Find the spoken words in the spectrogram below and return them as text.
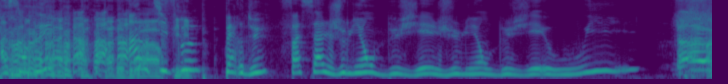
a semblé un petit peu perdu face à Julien Bugier. Julien Bugier, oui. Ah,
